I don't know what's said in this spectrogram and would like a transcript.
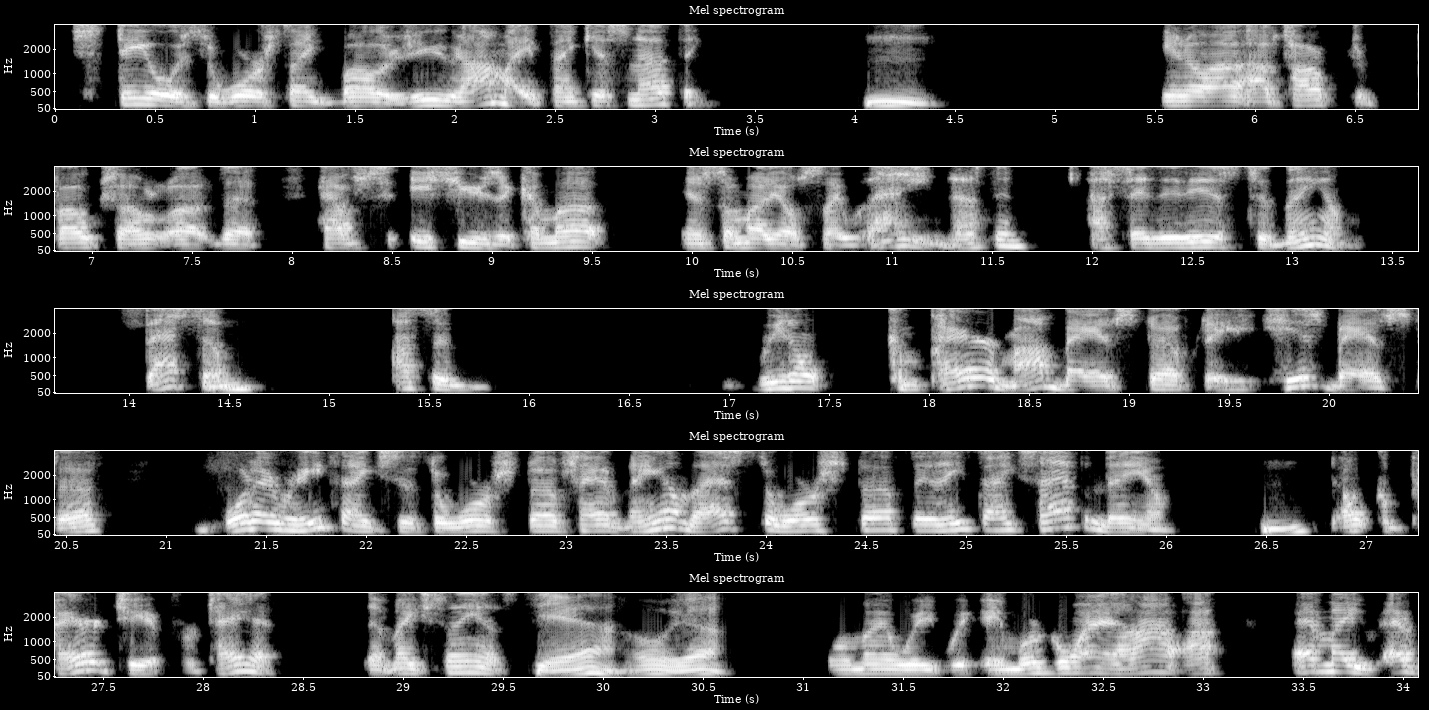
still is the worst thing that bothers you. And I may think it's nothing. Mm. You know, I, I talk to folks uh, that have issues that come up, and somebody else say, "Well, that ain't nothing." I said, "It is to them." That's a. Mm. I said, "We don't compare my bad stuff to his bad stuff whatever he thinks is the worst stuff's happened to him, that's the worst stuff that he thinks happened to him. Mm-hmm. Don't compare tit for tat. That makes sense. Yeah. Oh, yeah. Well, man, we, we and we're going. And I, I that made that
